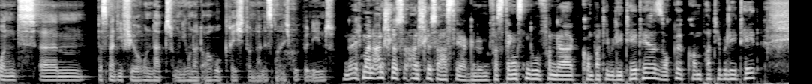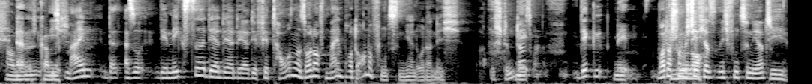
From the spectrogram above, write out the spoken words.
und ähm, dass man die für 100, um die 100 Euro kriegt und dann ist man echt gut bedient. Na, ich meine, Anschlüsse, Anschlüsse hast du ja genügend. Was denkst du von der Kompatibilität her, Sockelkompatibilität? Ähm, ähm, ich, ich meine, also der nächste, der, der, der, der 4000er soll auf meinem Board auch noch funktionieren, oder nicht? Stimmt nee. das? Der, nee. War das schon bestätigt, dass es nicht funktioniert? Die,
